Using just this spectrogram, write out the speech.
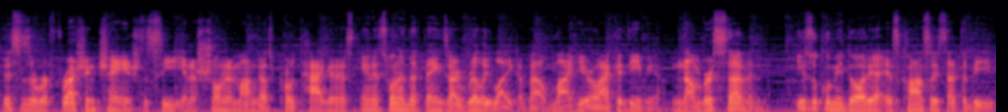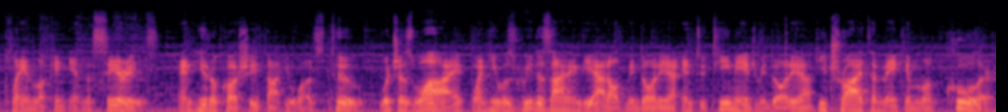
this is a refreshing change to see in a shonen manga's protagonist, and it's one of the things I really like about My Hero Academia. Number 7. Izuku Midoriya is constantly said to be plain looking in the series and Hirokoshi thought he was too. Which is why, when he was redesigning the adult Midoriya into teenage Midoriya, he tried to make him look cooler.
